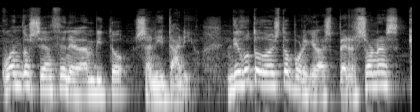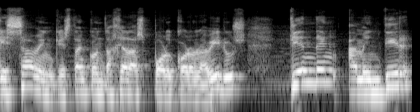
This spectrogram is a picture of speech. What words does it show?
cuando se hace en el ámbito sanitario. Digo todo esto porque las personas que saben que están contagiadas por coronavirus tienden a mentir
